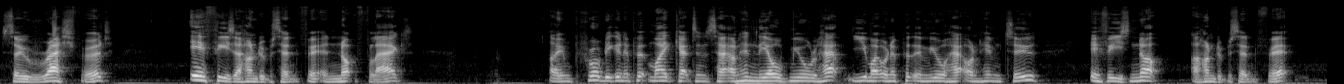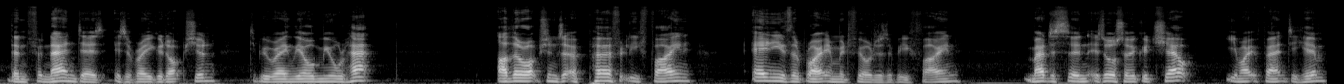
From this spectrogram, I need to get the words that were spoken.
So Rashford, if he's 100% fit and not flagged, I'm probably going to put my captain's hat on him, the old mule hat. You might want to put the mule hat on him too. If he's not 100% fit, then Fernandes is a very good option to be wearing the old mule hat. Other options that are perfectly fine. Any of the Brighton midfielders would be fine. Maddison is also a good shout. You might fancy him.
